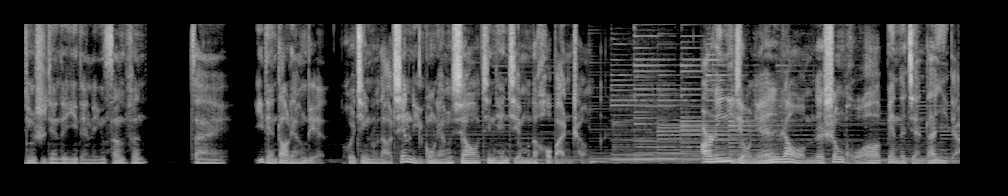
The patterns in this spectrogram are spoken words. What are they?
北京时间的一点零三分，在一点到两点会进入到《千里共良宵》今天节目的后半程。二零一九年，让我们的生活变得简单一点，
